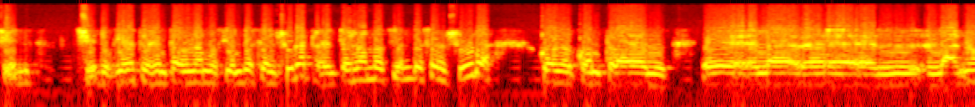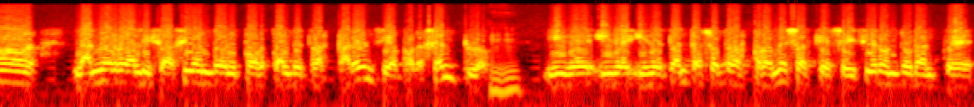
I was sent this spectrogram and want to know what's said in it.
si tú quieres presentar una moción de censura, presenta una moción de censura con, contra el, eh, la, no, la no realización del portal de transparencia, por ejemplo, y, de, y, de, y de tantas otras promesas que se hicieron durante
